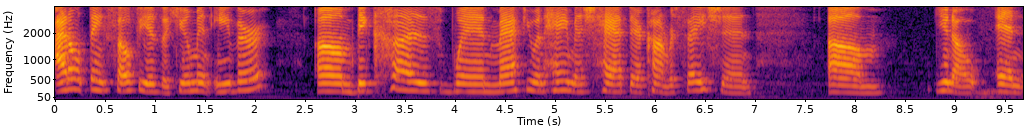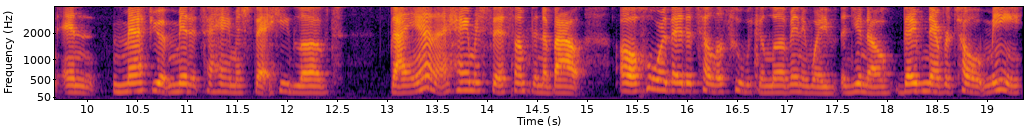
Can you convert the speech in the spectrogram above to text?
I don't think Sophie is a human either. Um, because when Matthew and Hamish had their conversation, um, you know, and and Matthew admitted to Hamish that he loved Diana, Hamish said something about, oh, who are they to tell us who we can love anyway? You know, they've never told me.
